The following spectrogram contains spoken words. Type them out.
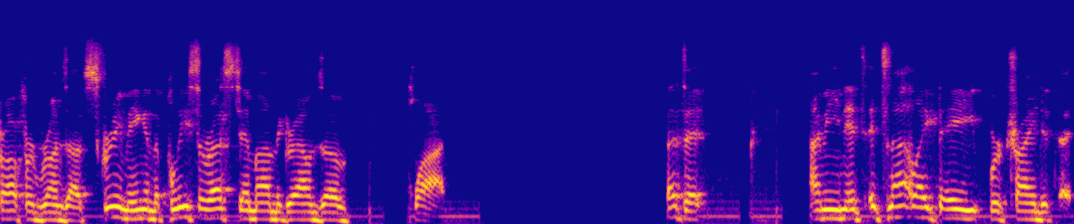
Crawford runs out screaming, and the police arrest him on the grounds of plot. That's it. I mean, it's it's not like they were trying to.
